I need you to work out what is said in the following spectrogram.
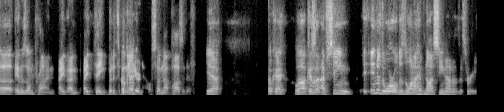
uh, Amazon Prime. I I'm, i think, but it's been okay. a year now, so I'm not positive. Yeah. Okay. Well, because I've seen End of the World is the one I have not seen out of the three.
